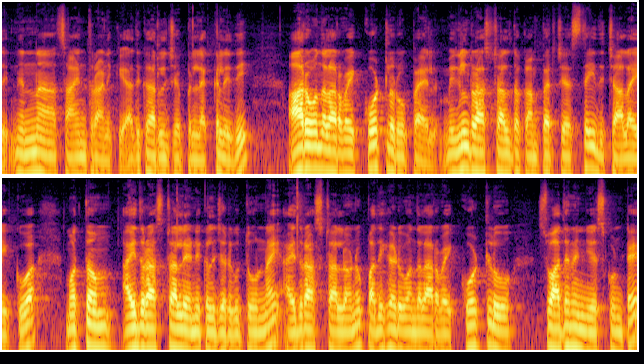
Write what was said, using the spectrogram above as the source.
నిన్న సాయంత్రానికి అధికారులు చెప్పిన లెక్కలు ఇది ఆరు వందల అరవై కోట్ల రూపాయలు. మిగిలిన రాష్ట్రాలతో కంపేర్ చేస్తే ఇది చాలా ఎక్కువ. మొత్తం ఐదు రాష్ట్రాల్లో ఎన్నికలు జరుగుతూ ఉన్నాయి. ఐదు రాష్ట్రాల్లోనూ పదిహేడు వందల అరవై కోట్లు స్వాధీనం చేసుకుంటే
